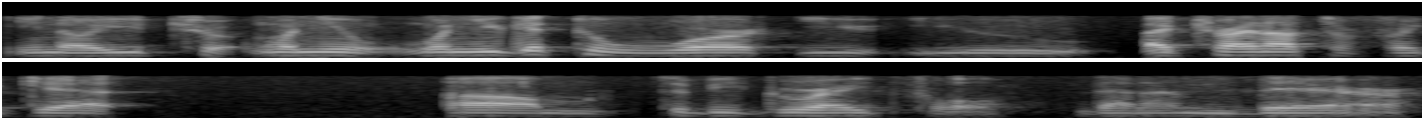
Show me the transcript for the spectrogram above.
you know, you tr- when you when you get to work, you you I try not to forget um to be grateful that I'm there,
